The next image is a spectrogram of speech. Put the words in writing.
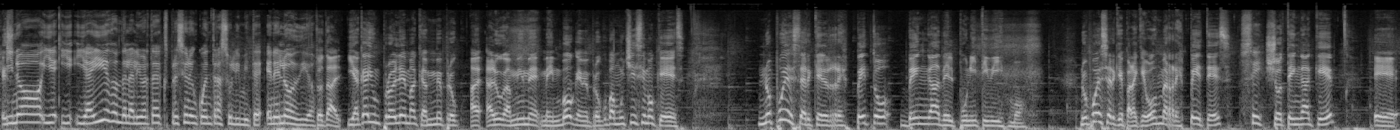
Es- Y, no, y, y- y ahí es donde la libertad de expresión encuentra su límite, en el odio. Total. Y acá hay un problema que a mí me algo que a mí me, me invoca y me preocupa muchísimo, que es, no puede ser que el respeto venga del punitivismo. No puede ser que para que vos me respetes, Sí. yo tenga que eh,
